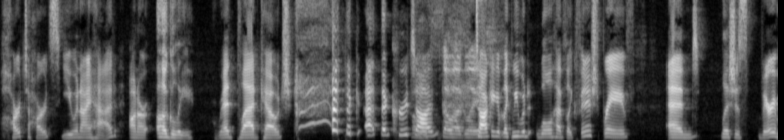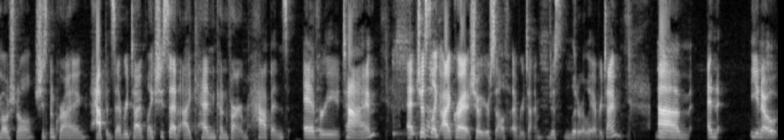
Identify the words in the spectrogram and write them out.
heart to hearts you and I had on our ugly red plaid couch at the at the oh, crouton, so ugly talking like we would we'll have like finished Brave, and Lish is very emotional. She's been crying. Happens every time. Like she said, I can confirm. Happens every time. And just Yeah. like I cry at Show Yourself every time. Just literally every time. Yeah. Um, and you know,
